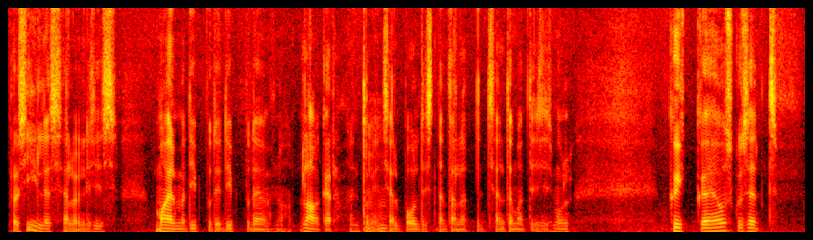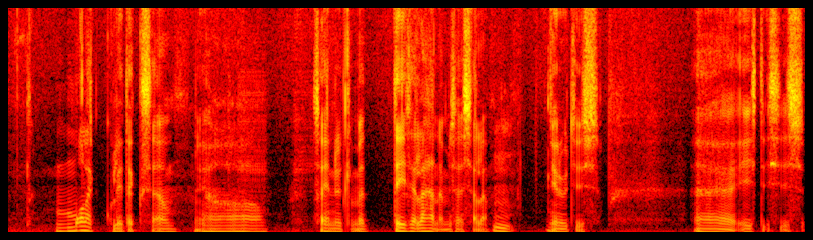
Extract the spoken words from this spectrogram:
Brasiilias, seal oli siis äh, maailma tippude tippude noh, laager, et olin mm -hmm. seal poolteist nädalat, et seal tõmmati siis mul kõik äh, oskused molekulideks ja, ja sain, ütleme, teise lähenemise asjale mm.. ja nüüd siis äh, Eestis siis,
